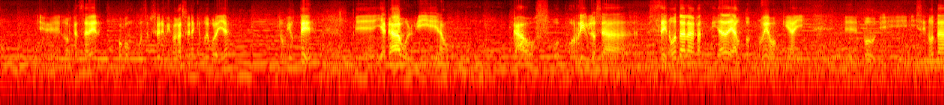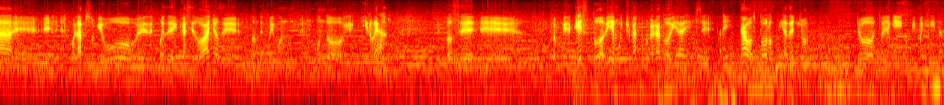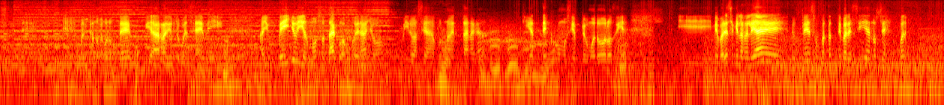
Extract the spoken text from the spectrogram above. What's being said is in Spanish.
eh, lo alcancé a ver un poco en Concepción en mis vacaciones que estuve por allá, lo vi a usted, eh, y acá volví, era un caos ho- horrible, o sea, se nota la cantidad de autos nuevos que hay, eh, y, se nota eh, el, colapso que hubo eh, después de casi dos años de donde estuvimos en, un mundo irreal. Entonces, fue- es todavía muy chocante porque acá todavía hay, hay caos todos los días. De hecho, yo estoy aquí con mis maquinitas, conectándome con ustedes vía Radio Frecuencia M y hay un bello y hermoso taco afuera. Yo miro hacia por una ventana acá, gigantesco como siempre, como todos los días. Y me parece que las realidades de ustedes son bastante parecidas, no sé. bueno,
